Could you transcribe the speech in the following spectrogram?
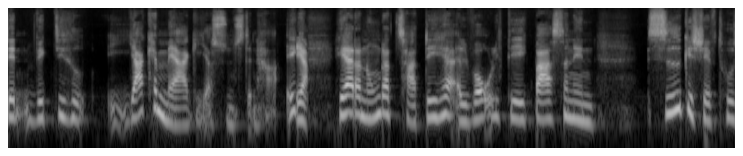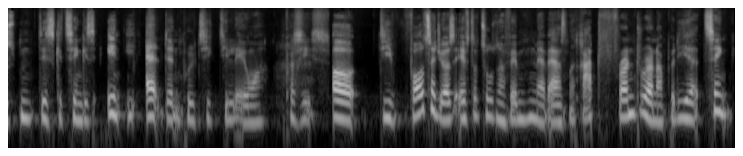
den vigtighed, jeg kan mærke, jeg synes, den har. Ikke? Ja. Her er der nogen, der tager det her alvorligt. Det er ikke bare sådan en sidegeschæft hos dem. Det skal tænkes ind i al den politik, de laver. Præcis. Og de fortsatte jo også efter 2015 med at være sådan ret frontrunner på de her ting.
